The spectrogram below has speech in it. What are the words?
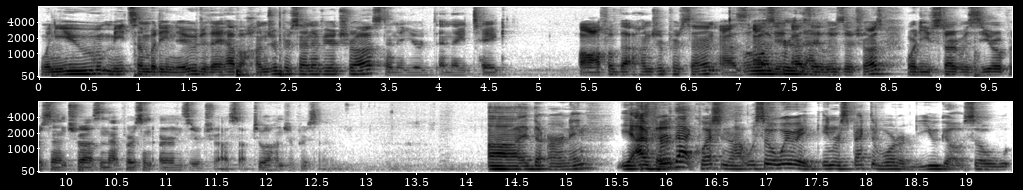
when you meet somebody new, do they have hundred percent of your trust and that you're and they take off of that hundred percent as Oh, as, you, as they lose their trust, or do you start with zero percent trust and that person earns your trust up to hundred percent? Uh, the earning. Yeah, I've heard that question. So wait, wait. In respective order, you go. So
